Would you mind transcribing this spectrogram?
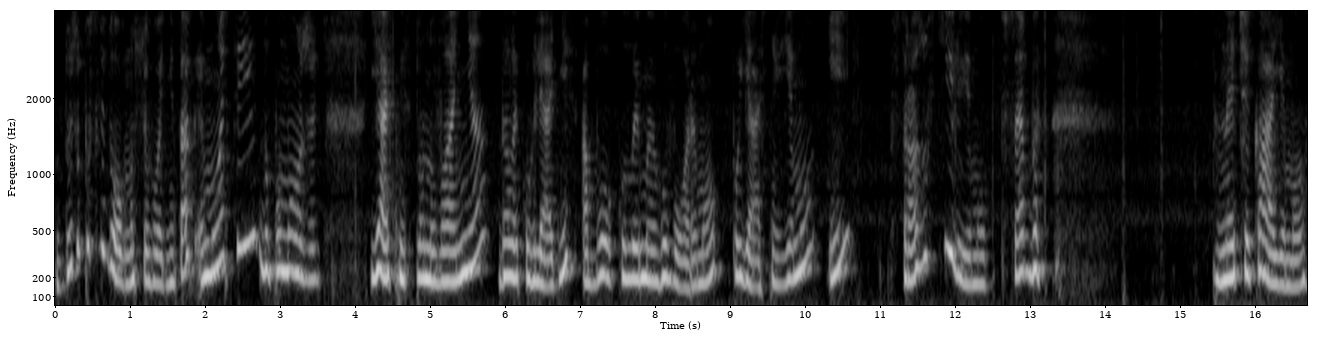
Дуже послідовно сьогодні, так? Емоції допоможуть ясність планування, далекоглядність, або коли ми говоримо, пояснюємо і зразу втілюємо в себе, не чекаємо.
